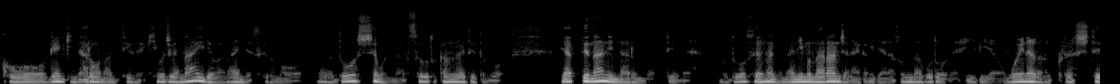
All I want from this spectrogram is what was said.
こう、元気になろうなんていうね、気持ちがないではないんですけども、なんかどうしてもね、そういうこと考えてるとも、やって何になるんだっていうね、もうどうせなんか何もならんじゃないかみたいな、そんなことをね、日々は思いながら暮らして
